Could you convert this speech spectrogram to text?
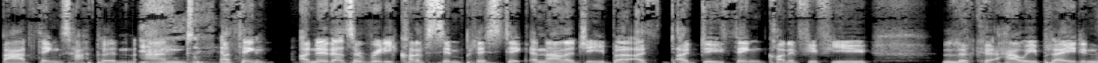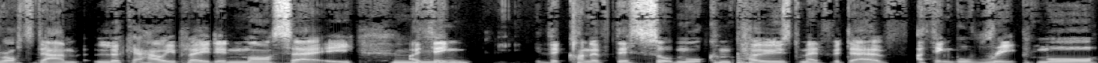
bad things happen. And I think I know that's a really kind of simplistic analogy, but I, I do think kind of if you look at how he played in Rotterdam, look at how he played in Marseille, mm. I hmm. think the kind of this sort of more composed Medvedev, I think will reap more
